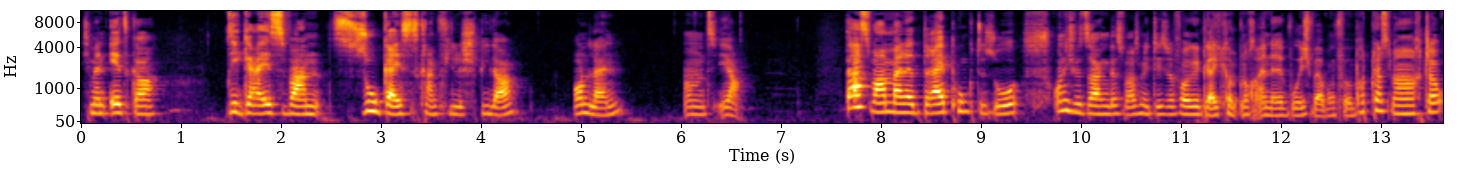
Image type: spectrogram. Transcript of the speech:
Ich meine, Edgar, Digga, es waren so geisteskrank viele Spieler online. Und ja. Das waren meine drei Punkte so. Und ich würde sagen, das war's mit dieser Folge. Gleich kommt noch eine, wo ich Werbung für einen Podcast mache. Ciao.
